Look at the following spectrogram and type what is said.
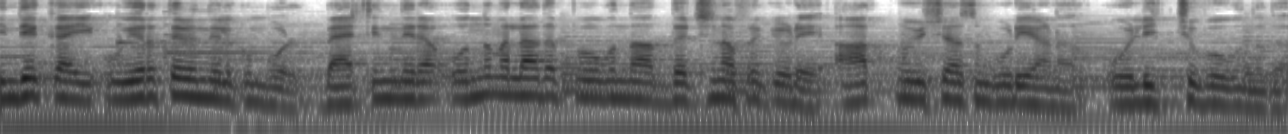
ഇന്ത്യക്കായി ഉയർത്തെഴുന്നേൽക്കുമ്പോൾ ബാറ്റിംഗ് നിര ഒന്നുമല്ലാതെ പോകുന്ന ദക്ഷിണാഫ്രിക്കയുടെ ആത്മവിശ്വാസം കൂടിയാണ് ഒലിച്ചു പോകുന്നത്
